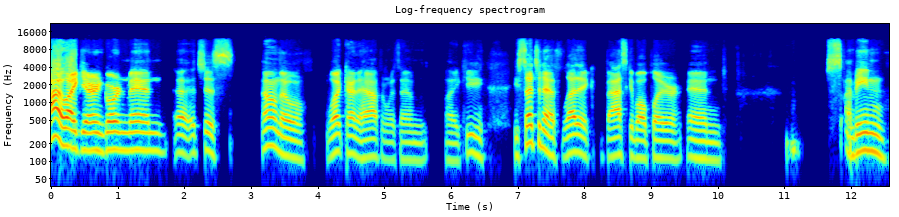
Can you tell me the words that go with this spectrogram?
I like Aaron Gordon, man. Uh, it's just I don't know what kind of happened with him. Like he he's such an athletic basketball player, and I mean,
